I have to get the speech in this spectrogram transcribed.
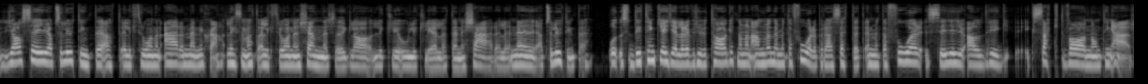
jag säger ju absolut inte att elektronen är en människa. Liksom att elektronen känner sig glad, lycklig och olycklig eller att den är kär. Eller, nej, absolut inte. Och det tänker jag gäller överhuvudtaget när man använder metaforer på det här sättet. En metafor säger ju aldrig exakt vad någonting är.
